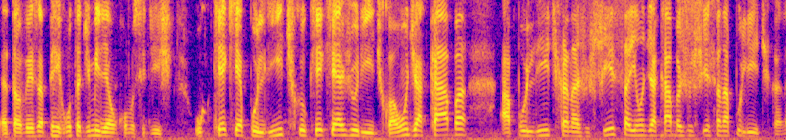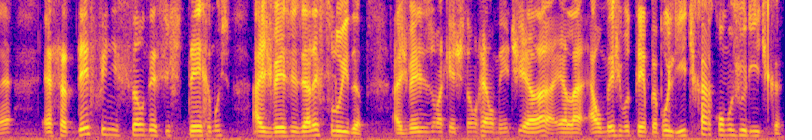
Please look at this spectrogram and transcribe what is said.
é talvez a pergunta de milhão, como se diz, o que que é político, o que que é jurídico, aonde acaba a política na justiça e onde acaba a justiça na política, né? Essa definição desses termos, às vezes, ela é fluida. Às vezes, uma questão realmente, ela, ela ao mesmo tempo é política como jurídica.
